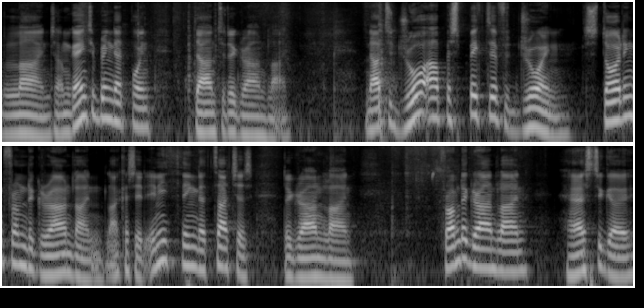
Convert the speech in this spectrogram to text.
line. So I'm going to bring that point down to the ground line. Now to draw our perspective drawing, starting from the ground line, like I said, anything that touches the ground line, from the ground line has to go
